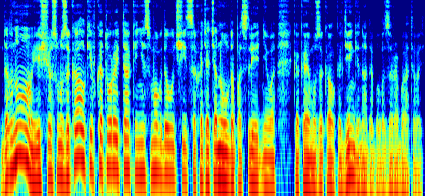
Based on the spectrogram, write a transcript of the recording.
Давно, еще с музыкалки, в которой так и не смог доучиться, хотя тянул до последнего, какая музыкалка, деньги надо было зарабатывать.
